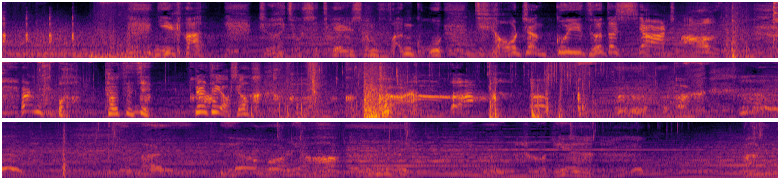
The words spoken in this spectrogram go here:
你看，这就是天生反骨、挑战规则的下场。不好，他要自尽，别让他咬舌。别无聊，你们注定搬不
